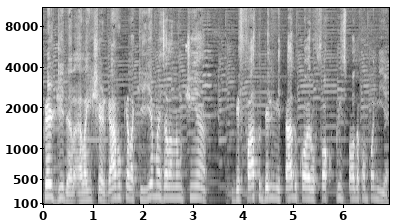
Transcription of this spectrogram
perdida. Ela, ela, enxergava o que ela queria, mas ela não tinha de fato delimitado qual era o foco principal da companhia.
